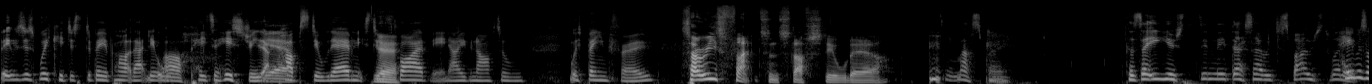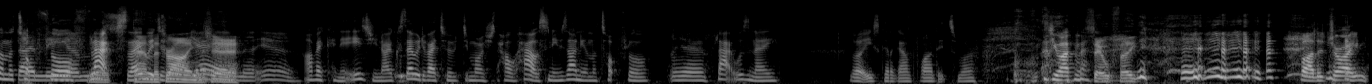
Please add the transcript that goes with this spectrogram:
but it was just wicked just to be a part of that little Oh, piece of history. That yeah. pub's still there and it's still Yeah. thriving, even after all what it's been through. So are his flats and stuff still there? He must be. Because they used to, didn't he? That's how he disposed, wasn't He he? was on the top Down floor um, flats, so they down were the demolished. drains, Yeah, yeah. and, yeah, I reckon it is, you know, because they would have had to have demolished the whole house, and he was only on the top floor yeah. flat, wasn't he? Like he's going to go and find it tomorrow. Do you have Selfie. By the train.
